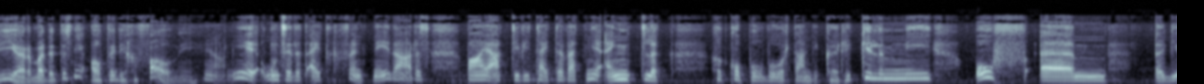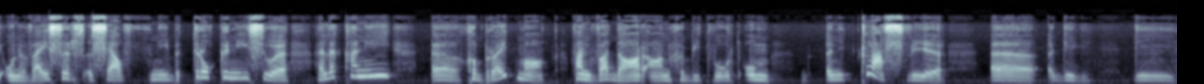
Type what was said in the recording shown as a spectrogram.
leer, maar dit is nie altyd die geval nie. Ja, nee, ons het dit uitgevind, nee, daar is baie aktiwiteite wat nie eintlik gekoppel word aan die kurrikulum nie of ehm um, die onderwysers is self nie betrokke nie, so hulle kan nie uh, gebruik maak van wat daar aangebied word om in die klas weer uh die die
